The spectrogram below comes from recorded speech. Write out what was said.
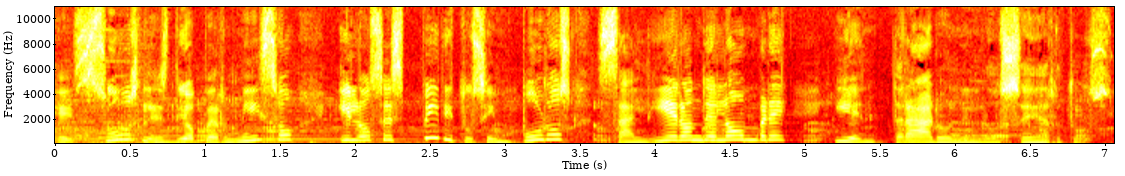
Jesús les dio permiso y los espíritus impuros salieron del hombre y entraron en los cerdos.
